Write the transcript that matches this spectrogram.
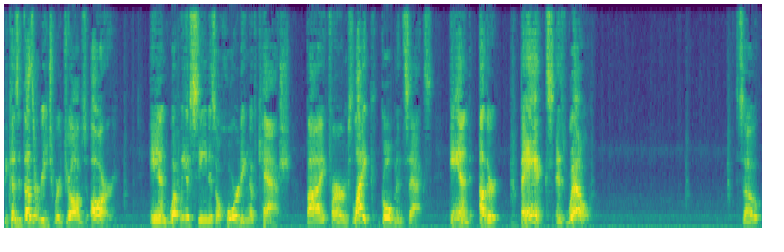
because it doesn't reach where jobs are. And what we have seen is a hoarding of cash by firms like Goldman Sachs and other banks as well. So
